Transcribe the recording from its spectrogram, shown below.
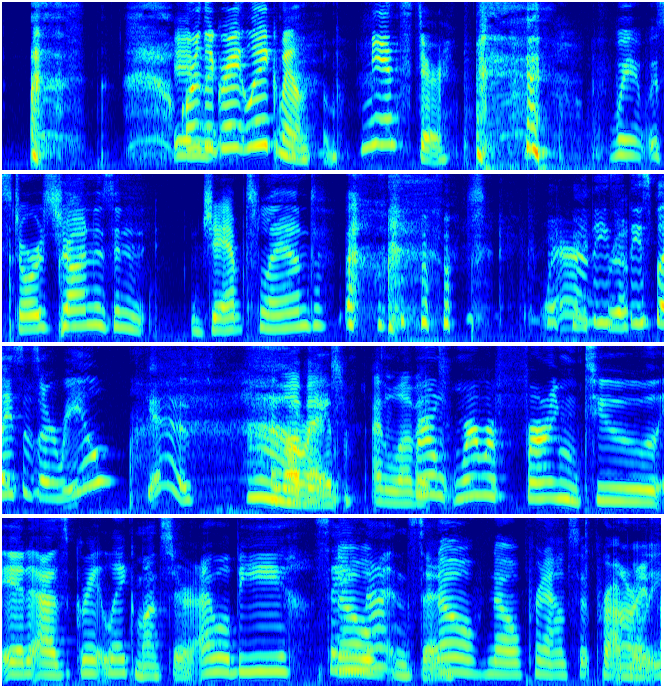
or In- the Great Lake Man- Monster. Wait, Storsjön is in Jämtland? Where are these? These places are real. yes. I love right. it. I love We're, it. we're referring to it as Great Lake Monster. I will be saying No, that instead. no, no, pronounce it properly.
